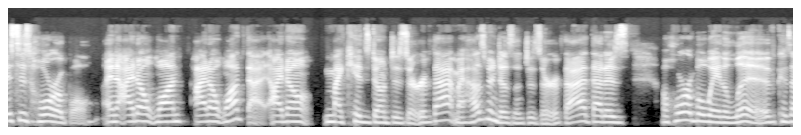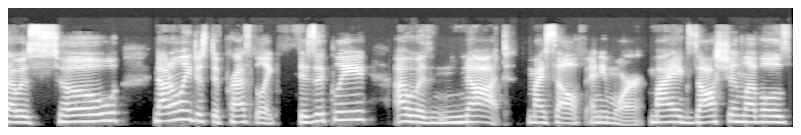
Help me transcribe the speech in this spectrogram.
This is horrible. And I don't want I don't want that. I don't my kids don't deserve that. My husband doesn't deserve that. That is a horrible way to live because I was so not only just depressed but like physically I was not myself anymore. My exhaustion levels,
